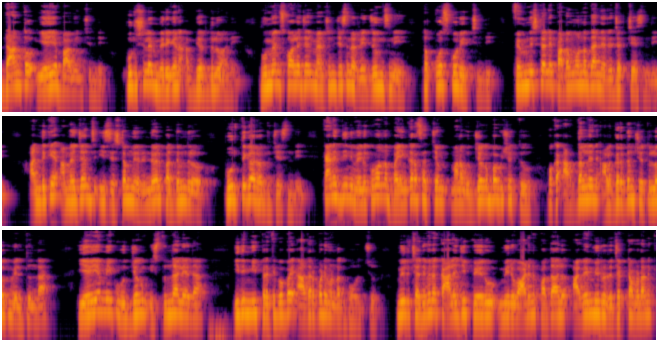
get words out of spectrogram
దాంతో ఏఏ భావించింది? పురుషులే మెరుగైన అభ్యర్థులు అని. ఉమెన్స్ కాలేజ్ అని మెన్షన్ చేసిన రెజ్యూమ్స్ని తక్కువ స్కోర్ ఇచ్చింది. ఫెమినిస్ట్ అనే పదం ఉన్న దాన్ని రిజెక్ట్ చేసింది. అందుకే అమెజాన్స్ ఈ సిస్టమ్ని రెండు వేల పద్దెనిమిదిలో పూర్తిగా రద్దు చేసింది. కానీ దీని వెనుక ఉన్న భయంకర సత్యం మన ఉద్యోగ భవిష్యత్తు ఒక అర్థం లేని అల్గర్థం చేతుల్లోకి వెళ్తుందా? ఏఏ మీకు ఉద్యోగం ఇస్తుందా లేదా? ఇది మీ ప్రతిభపై ఆధారపడి ఉండకపోవచ్చు. మీరు చదివిన కాలేజీ పేరు మీరు వాడిన పదాలు అవే మీరు రిజెక్ట్ అవ్వడానికి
